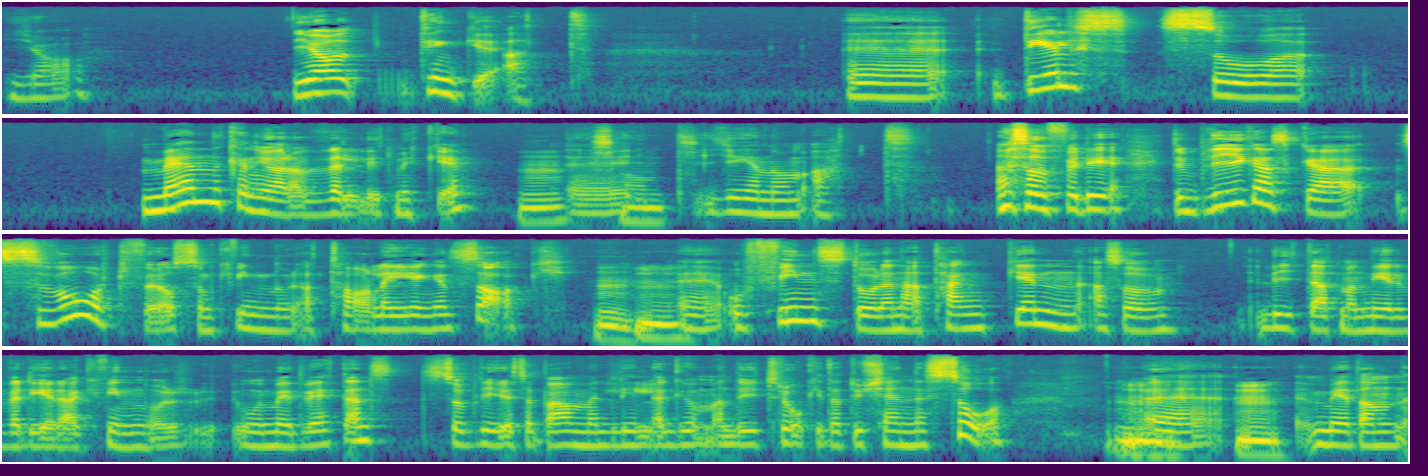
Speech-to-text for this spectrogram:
Ja. Jag tänker att eh, dels så män kan göra väldigt mycket eh, sant. genom att Alltså för det, det blir ganska svårt för oss som kvinnor att tala i egen sak. Eh, och finns då den här tanken, alltså lite att man nedvärderar kvinnor omedvetet så blir det så bara, men lilla gumman, det är ju tråkigt att du känner så. Eh, Medan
